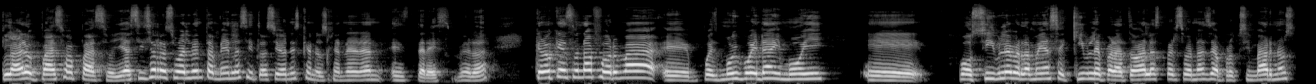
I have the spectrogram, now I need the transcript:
Claro, paso a paso. Y así se resuelven también las situaciones que nos generan estrés, ¿verdad? Creo que es una forma, eh, pues, muy buena y muy eh, posible, ¿verdad? Muy asequible para todas las personas de aproximarnos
